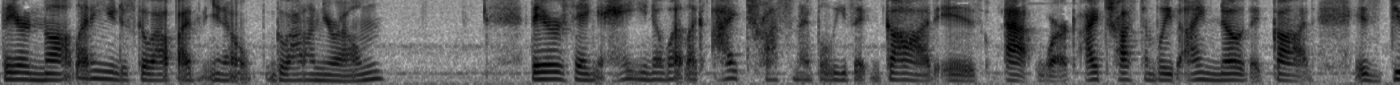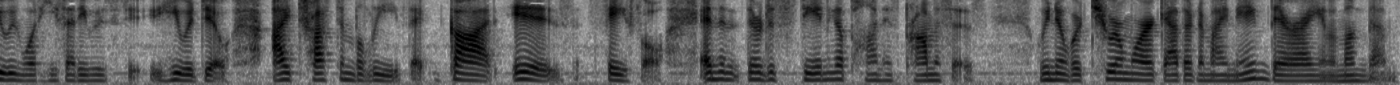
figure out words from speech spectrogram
They are not letting you just go out by, you know, go out on your own. They're saying, hey, you know what? Like, I trust and I believe that God is at work. I trust and believe, I know that God is doing what He said He was He would do. I trust and believe that God is faithful. And then they're just standing upon His promises. We know where two or more are gathered in my name, there I am among them.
